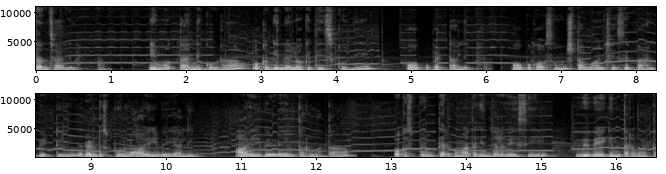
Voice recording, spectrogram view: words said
దంచాలి. ఈ మొత్తాన్ని కూడా ఒక గిన్నెలోకి తీసుకొని పోపు పెట్టాలి. పోపు కోసం స్టవ్ ఆన్ చేసి పాన్ పెట్టి రెండు స్పూన్ల ఆయిల్ వేయాలి. ఆయిల్ వేడైన తర్వాత ఒక స్పూన్ తిరగమాత గింజలు వేసి ఇవి వేగిన తర్వాత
